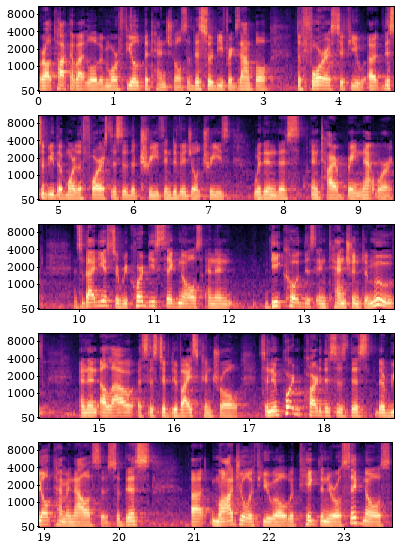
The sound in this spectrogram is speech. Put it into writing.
or I'll talk about a little bit more field potential. So this would be, for example, the forest. If you, uh, this would be the more the forest. This is the trees, individual trees within this entire brain network. And so the idea is to record these signals and then decode this intention to move and then allow assistive device control. So an important part of this is this the real-time analysis. So this uh, module, if you will, would take the neural signals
